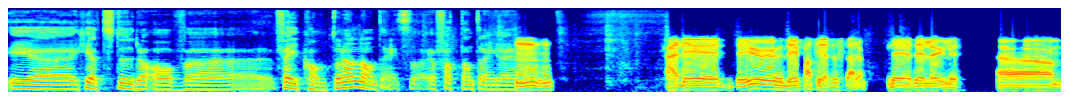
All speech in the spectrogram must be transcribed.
är helt styrda av uh, fejkkonton eller någonting. Så jag fattar inte den grejen. Mm. Nej, det, det är ju det är patetiskt. Där. Det, det är löjligt. Uh,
